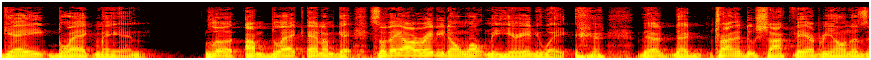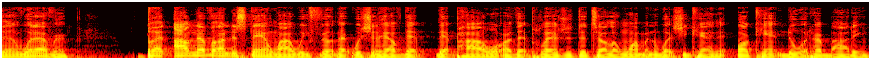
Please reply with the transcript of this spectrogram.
gay, black man. Look, I'm black and I'm gay. So they already don't want me here anyway. they're they're trying to do shock therapy on us and whatever. But I'll never understand why we feel that we should have that that power or that pleasure to tell a woman what she can or can't do with her body.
